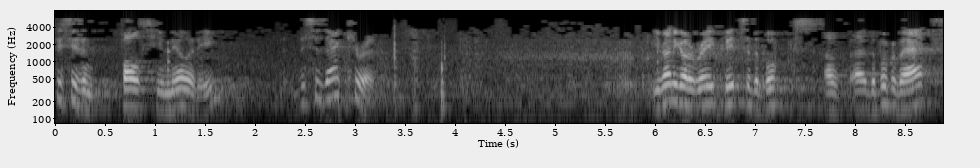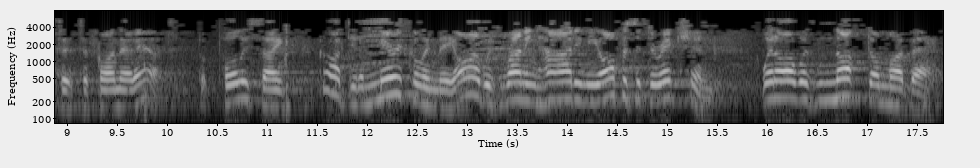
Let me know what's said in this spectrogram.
This isn't false humility. This is accurate. You've only got to read bits of the books of uh, the book of Acts to, to find that out. But Paul is saying, God did a miracle in me. I was running hard in the opposite direction when I was knocked on my back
